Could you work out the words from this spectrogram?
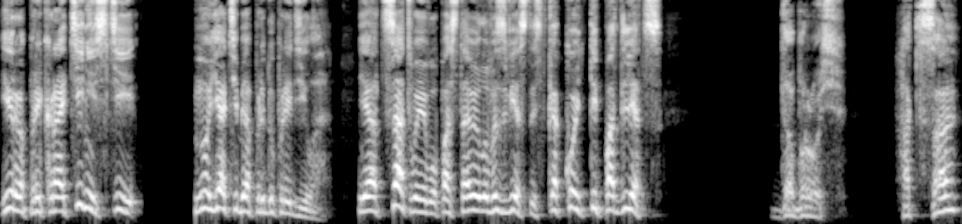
Ира, прекрати нести... Но я тебя предупредила. И отца твоего поставила в известность. Какой ты подлец!» «Да брось. Отца?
